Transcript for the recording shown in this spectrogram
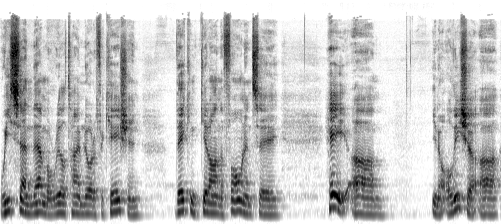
we send them a real time notification. They can get on the phone and say, hey, um, you know, Alicia, uh,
